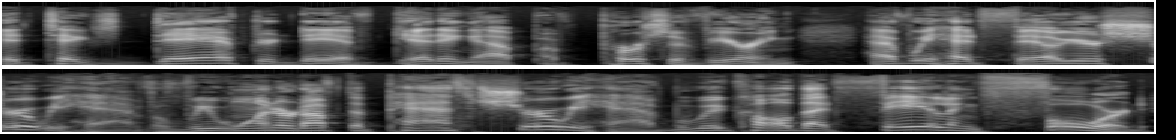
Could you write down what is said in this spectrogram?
It takes day after day of getting up, of persevering. Have we had failures? Sure, we have. Have we wandered off the path? Sure, we have. But we call that failing forward,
